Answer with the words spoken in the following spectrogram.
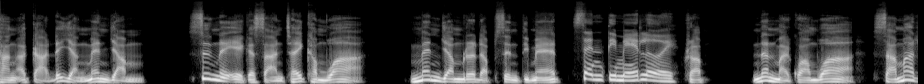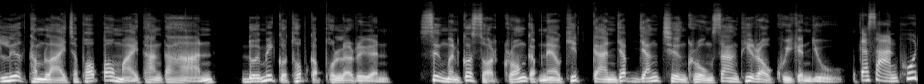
ทางอากาศได้อย่างแม่นยำซึ่งในเอกสารใช้คำว่า แม่นยำระดับเซนติเมตรเซนติเมตรเลยครับ นั่นหมายความว่าสามารถเลือกทำลายเฉพาะเป้าหมายทางทหาร โดยไม่กระทบกับพลเรือน ซึ่งมันก็สอดคล้องกับแนวคิดการยับยั้งเชิงโครงสร้างที่เราคุยกันอยู่ เอกสารพูด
